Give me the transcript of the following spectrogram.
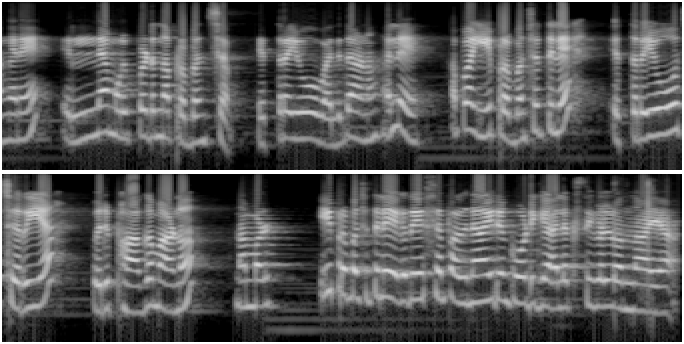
അങ്ങനെ എല്ലാം ഉൾപ്പെടുന്ന പ്രപഞ്ചം എത്രയോ വലുതാണ് അല്ലേ? അപ്പൊ ഈ പ്രപഞ്ചത്തിലെ എത്രയോ ചെറിയ ഒരു ഭാഗമാണ് നമ്മൾ. ഈ പ്രപഞ്ചത്തിലെ ഏകദേശം പതിനായിരം കോടി ഗാലക്സികളിൽ ഒന്നായ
